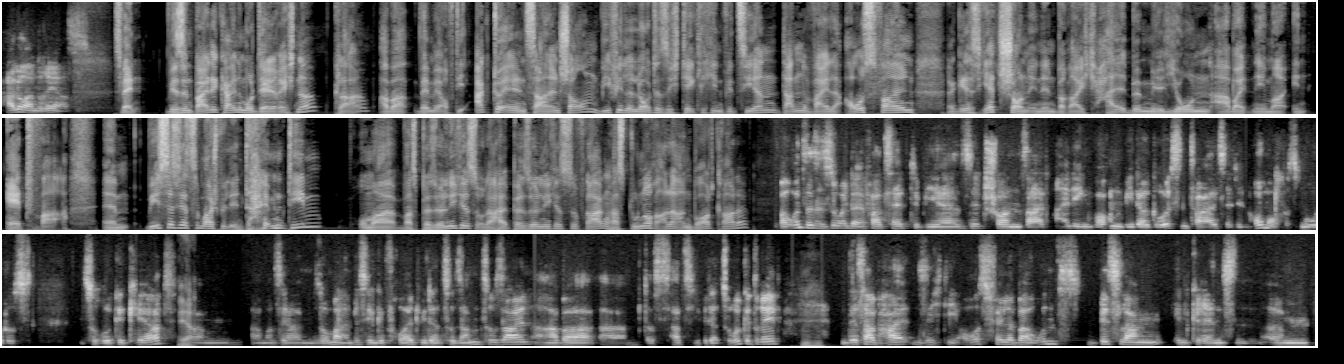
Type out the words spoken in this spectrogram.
Hallo Andreas. Sven, wir sind beide keine Modellrechner, klar, aber wenn wir auf die aktuellen Zahlen schauen, wie viele Leute sich täglich infizieren, dann eine Weile ausfallen, dann geht es jetzt schon in den Bereich halbe Millionen Arbeitnehmer in etwa. Ähm, wie ist das jetzt zum Beispiel in deinem Team? Um mal was Persönliches oder Halbpersönliches zu fragen. Hast du noch alle an Bord gerade? Bei uns ist es so in der FAZ, wir sind schon seit einigen Wochen wieder größtenteils in den Homeoffice-Modus zurückgekehrt. Ja. Ähm, haben uns ja im Sommer ein bisschen gefreut, wieder zusammen zu sein, aber äh, das hat sich wieder zurückgedreht. Mhm. Deshalb halten sich die Ausfälle bei uns bislang in Grenzen. Ähm,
